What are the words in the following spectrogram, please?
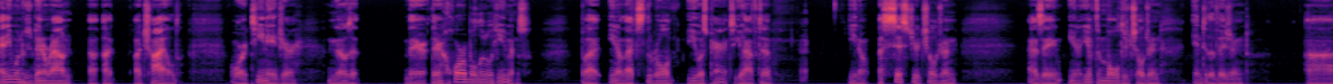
anyone who's been around a, a, a child or a teenager knows that they're they're horrible little humans but you know that's the role of you as parents you have to you know assist your children as a you know you have to mold your children into the vision uh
